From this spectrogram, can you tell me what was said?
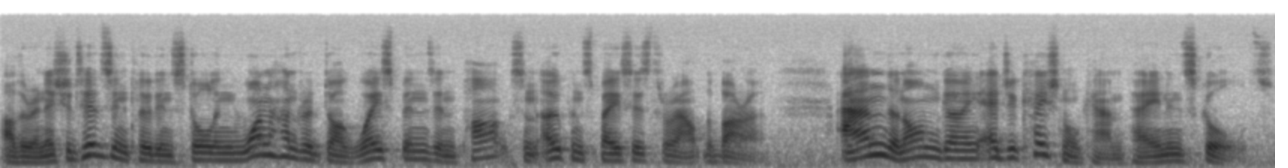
Other initiatives include installing 100 dog waste bins in parks and open spaces throughout the borough, and an ongoing educational campaign in schools.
